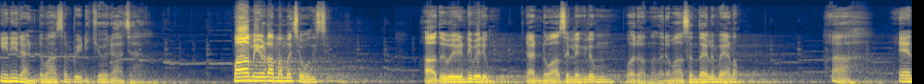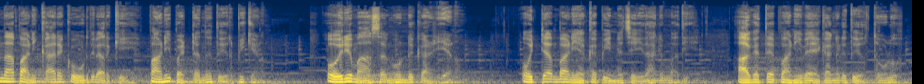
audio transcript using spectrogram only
ഇനി രണ്ടു മാസം പിടിക്കോ രാജ. മാമയോട് അമ്മമ്മ ചോദിച്ചു. അത് വേണ്ടി വരും. രണ്ടു മാസമില്ലെങ്കിലും ഒരൊന്നര മാസം എന്തായാലും വേണം. ആ എന്നാ പണിക്കാരെ കൂടുതൽ ഇറക്കി പണി പെട്ടെന്ന് തീർപ്പിക്കണം. ഒരു മാസം കൊണ്ട് കഴിയണം. ഒറ്റം പണിയൊക്കെ പിന്നെ ചെയ്താലും മതി. അകത്തെ പണി വേഗം അങ്ങോട്ട് തീർത്തോളൂ.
